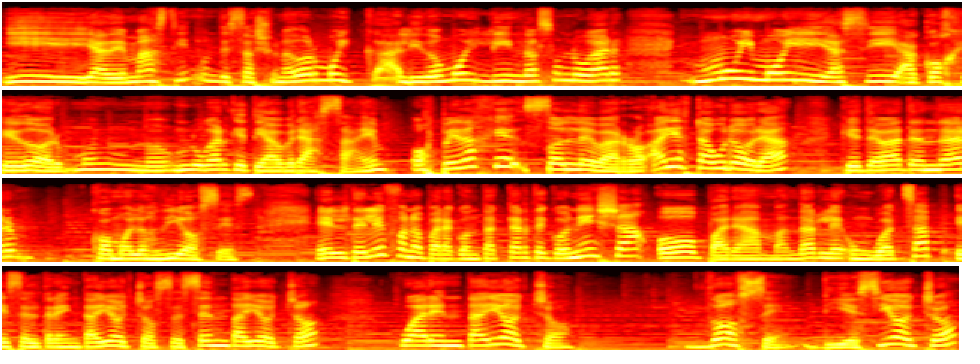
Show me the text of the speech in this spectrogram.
y además tiene un desayunador muy cálido, muy lindo. Es un lugar muy, muy así acogedor, un, lugar que te abraza. ¿eh? Hospedaje Sol de Barro. Ahí está Aurora que te va a atender como los dioses. El teléfono para contactarte con ella o para mandarle un WhatsApp es el 38 68 48 12 18.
